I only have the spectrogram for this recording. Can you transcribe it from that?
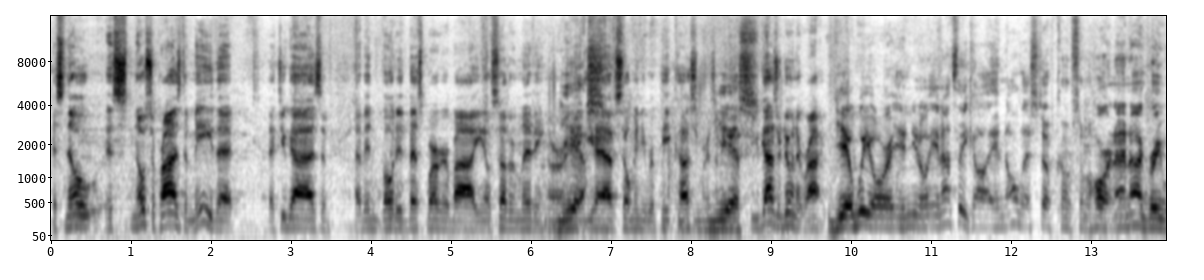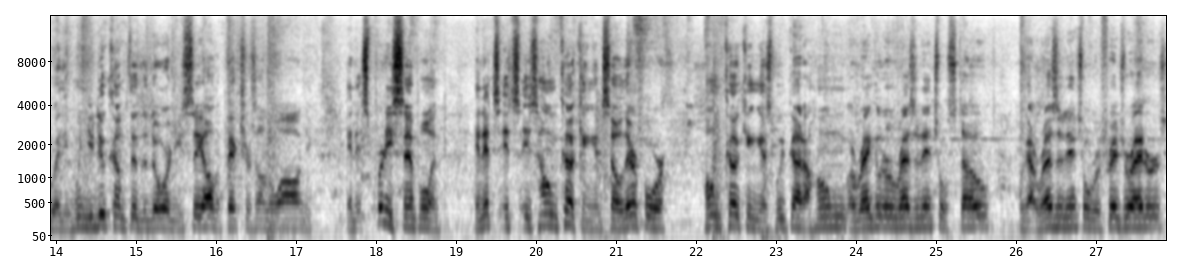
it's no it's no surprise to me that that you guys have, have been voted best burger by you know Southern Living, or Yes. you have so many repeat customers. I mean, Yes. you guys are doing it right. Yeah, we are, and you know, and I think, uh, and all that stuff comes from the heart. And I, and I agree with you. When you do come through the door and you see all the pictures on the wall, and you, and it's pretty simple, and and it's it's it's home cooking, and so therefore, home cooking is we've got a home, a regular residential stove, we've got residential refrigerators.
